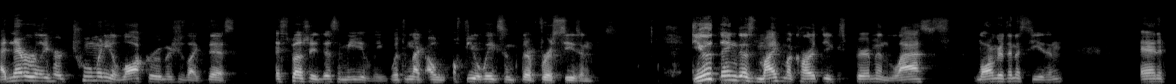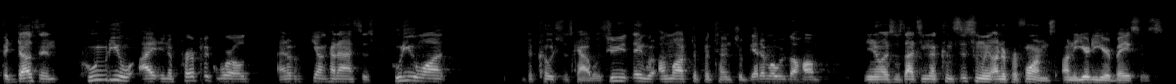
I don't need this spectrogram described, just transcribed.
I'd never really heard too many locker room issues like this, especially this immediately within like a, a few weeks into their first season. Do you think this Mike McCarthy experiment lasts longer than a season? And if it doesn't, who do you, I, in a perfect world, I know Keon kind of asked this, who do you want to coach this Cowboys? Who do you think would unlock the potential, get him over the hump, you know, as that team that consistently underperforms on a year to year basis?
